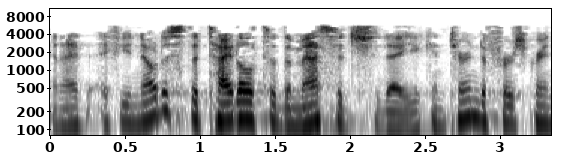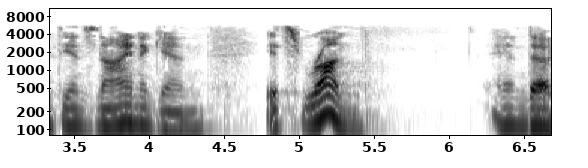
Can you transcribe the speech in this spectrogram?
And I, if you notice the title to the message today, you can turn to 1 Corinthians 9 again. It's Run. And uh,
